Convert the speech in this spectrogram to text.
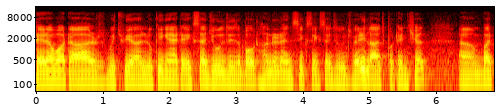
terawatt hour which we are looking at exajoules is about 106 exajoules very large potential, um, but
